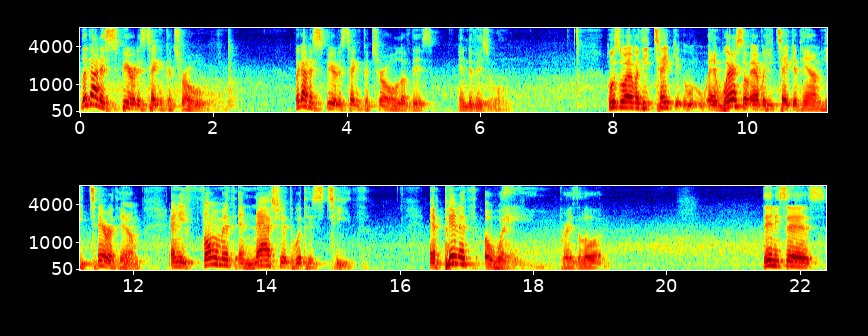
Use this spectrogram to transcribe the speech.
Look how this spirit is taking control. Look how this spirit is taking control of this individual. Whosoever he taketh, and wheresoever he taketh him, he teareth him, and he foameth and gnasheth with his teeth, and pinneth away. Praise the Lord. Then he says,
